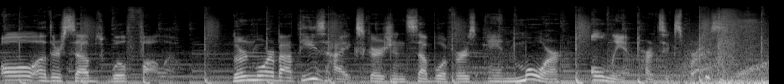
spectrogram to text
all other subs will follow. Learn more about these high excursion subwoofers and more only at Parts Express.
